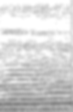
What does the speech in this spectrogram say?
back.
